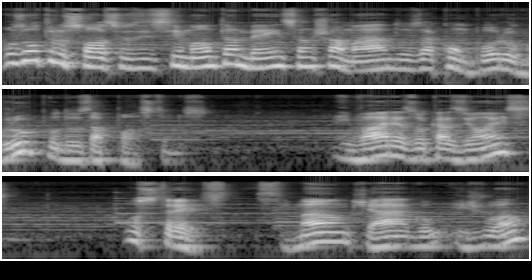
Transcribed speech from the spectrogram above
Os outros sócios de Simão também são chamados a compor o grupo dos apóstolos. Em várias ocasiões, os três, Simão, Tiago e João,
